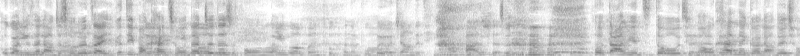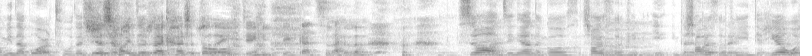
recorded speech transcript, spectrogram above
欧冠决赛两支球队在一个地方看球，那真的是疯了。英国本土可能不会有这样的情况发生，对，会有大面积斗殴情况。我看那个两队球迷在波尔图的街上已经在开始斗殴已。经已经干起来了。希望今天能够稍微和平嗯一、稍微和平一点，因为我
